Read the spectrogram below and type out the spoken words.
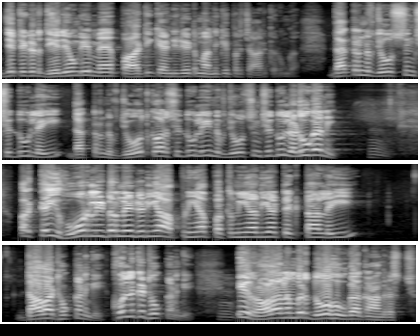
ਜੇ ਟਿਕਟ ਦੇ ਦਿਓਗੇ, ਮੈਂ ਪਾਰਟੀ ਕੈਂਡੀਡੇਟ ਮੰਨ ਕੇ ਪ੍ਰਚਾਰ ਕਰੂੰਗਾ। ਡਾਕਟਰ ਨਵਜੋਤ ਸਿੰਘ ਸਿੱਧੂ ਲਈ, ਡਾਕਟਰ ਨਵਜੋਤ ਕੌਰ ਸਿੱਧੂ ਲਈ, ਨਵਜੋਤ ਸਿੰਘ ਸਿੱਧੂ ਲੜੂਗਾ ਨਹੀਂ। ਪਰ ਕਈ ਹੋਰ ਲੀਡਰ ਨੇ ਜਿਹੜੀਆਂ ਆਪਣੀਆਂ ਪਤਨੀਆਂ ਦੀਆਂ ਟਿਕਟਾਂ ਲਈ ਦਾਵਾ ਠੋਕਣਗੇ ਖੁੱਲ ਕੇ ਠੋਕਣਗੇ। ਇਹ ਰੌਲਾ ਨੰਬਰ 2 ਹੋਊਗਾ ਕਾਂਗਰਸ 'ਚ।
